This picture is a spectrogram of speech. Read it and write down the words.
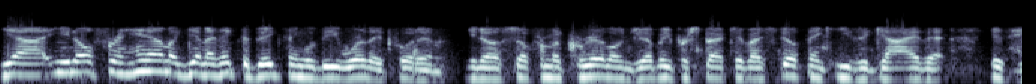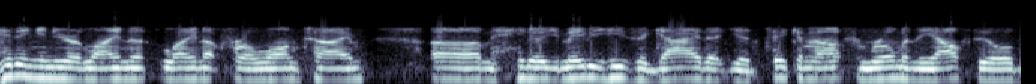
Yeah, you know, for him, again, I think the big thing would be where they put him. You know, so from a career longevity perspective, I still think he's a guy that is hitting in your lineup lineup for a long time. Um, you know, you, maybe he's a guy that you take him out from roaming the outfield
